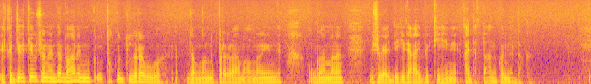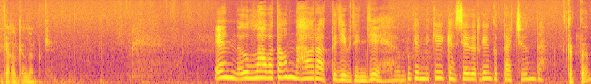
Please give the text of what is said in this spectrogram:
илкірдегі тегі чон әндер бағар ем толкуй дүліра бұлу. Жоңғанлық программалана регенде. Оған манан үшігай беки тағай бек кейхіне қайдақтағаны көннер бақын. Итеғалгалар беки. Эн ыллабатағым нахар атты дебитинде. Бу кендики консердерген кыттачыгында. Кыттан?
